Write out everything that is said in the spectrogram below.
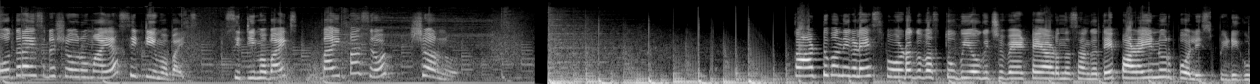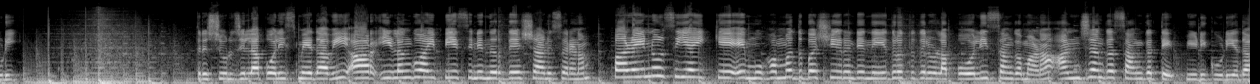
ഓതറൈസ്ഡ് ഷോറൂമായ city mobiles. City mobiles bypass road Shoranur. കാട്ടുപന്നികളെ സ്ഫോടക വസ്തു ഉപയോഗിച്ച് വേട്ടയാടുന്ന സംഘത്തെ പഴയന്നൂർ പോലീസ് പിടികൂടി. തൃശൂർ ജില്ലാ പോലീസ് മേധാവി ആർ ഇളങ്കോ ഐ പി എസിന്റെ നിർദ്ദേശാനുസരണം Pazhayannur C I K A Muhammad ബഷീറിന്റെ നേതൃത്വത്തിലുള്ള പോലീസ് സംഘമാണ് അഞ്ചംഗ സംഘത്തെ പിടികൂടിയത്.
